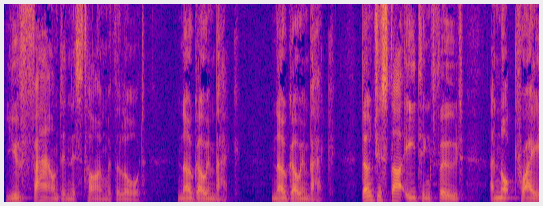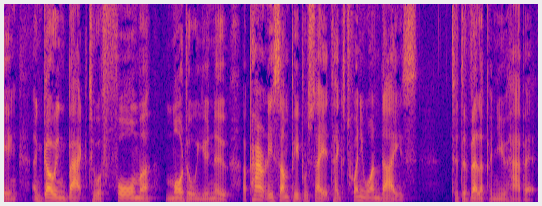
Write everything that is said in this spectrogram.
you've found in this time with the Lord, no going back. No going back. Don't just start eating food and not praying and going back to a former model you knew. Apparently, some people say it takes 21 days to develop a new habit.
